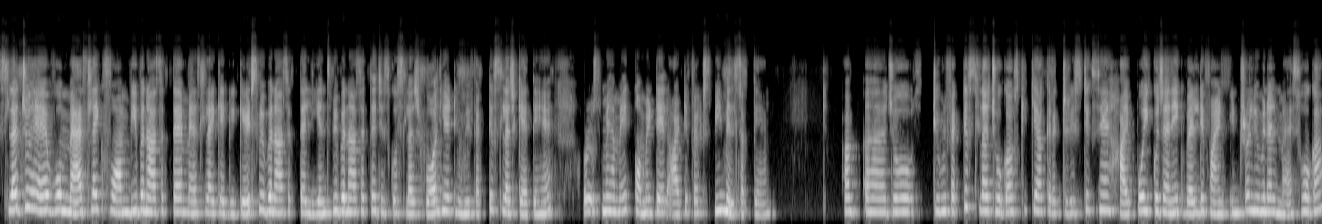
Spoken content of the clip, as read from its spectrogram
स्लज जो है वो मैथ लाइक फॉर्म भी बना सकता है मैस लाइक एग्रीगेट्स भी बना सकता है लियंस भी बना सकता है, जिसको स्लज बॉल या ट्यूमिफेक्टिव स्लज कहते हैं, और उसमें हमें कॉमेटेल आर्टिफैक्ट्स भी मिल सकते हैं। अब जो ट्यूमिफेक्टिव स्लच होगा, उसकी क्या करेक्टरिस्टिक्स हैं? Hypoechogenic well defined intraluminal mass होगा।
